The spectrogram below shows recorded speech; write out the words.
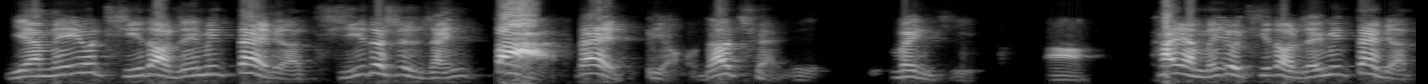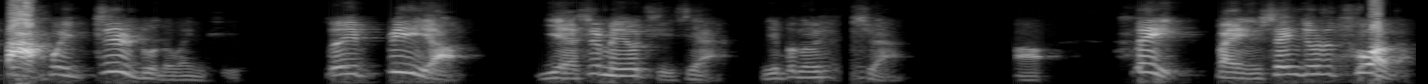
也没有提到人民代表提的是人大代表的权利问题啊，他也没有提到人民代表大会制度的问题，所以 B 呀也是没有体现，你不能选啊。C 本身就是错的，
